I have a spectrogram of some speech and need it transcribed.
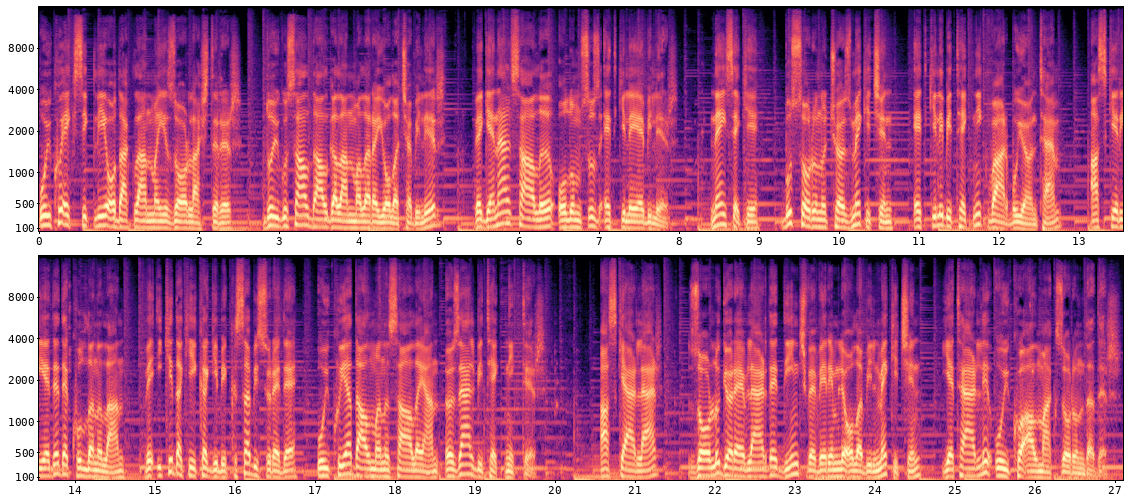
Uyku eksikliği odaklanmayı zorlaştırır, duygusal dalgalanmalara yol açabilir ve genel sağlığı olumsuz etkileyebilir. Neyse ki bu sorunu çözmek için etkili bir teknik var bu yöntem, askeriyede de kullanılan ve 2 dakika gibi kısa bir sürede uykuya dalmanı sağlayan özel bir tekniktir. Askerler, zorlu görevlerde dinç ve verimli olabilmek için yeterli uyku almak zorundadır.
